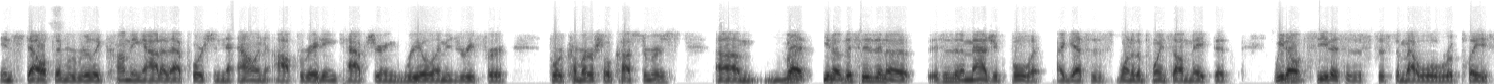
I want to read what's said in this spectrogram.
in stealth, and we're really coming out of that portion now and operating, capturing real imagery for for commercial customers. Um, but you know, this isn't a this isn't a magic bullet. I guess is one of the points I'll make that we don't see this as a system that will replace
